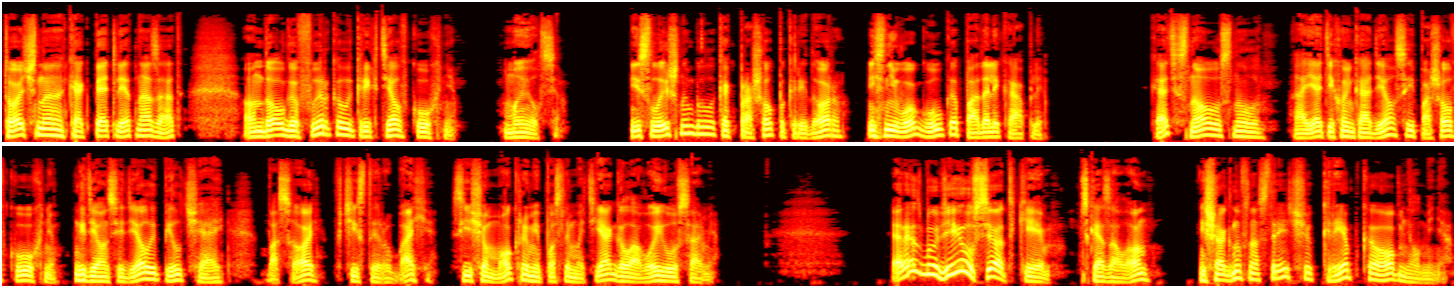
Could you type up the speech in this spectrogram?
Точно, как пять лет назад. Он долго фыркал и кряхтел в кухне. Мылся. И слышно было, как прошел по коридору, и с него гулко падали капли. Катя снова уснула, а я тихонько оделся и пошел в кухню, где он сидел и пил чай, босой, в чистой рубахе, с еще мокрыми после мытья головой и усами. «Разбудил все-таки», — сказал он, и, шагнув навстречу, крепко обнял меня.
